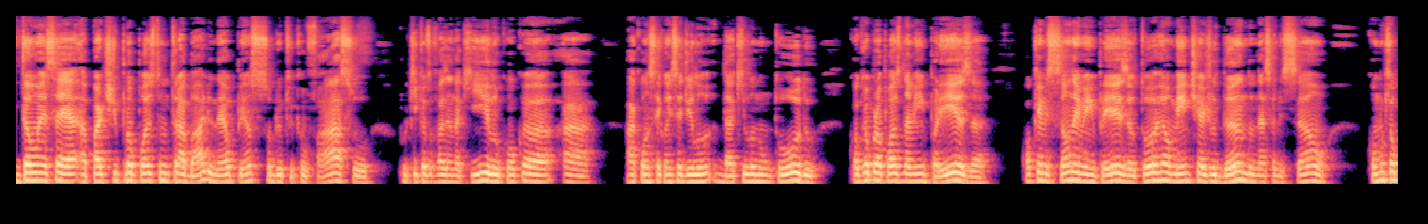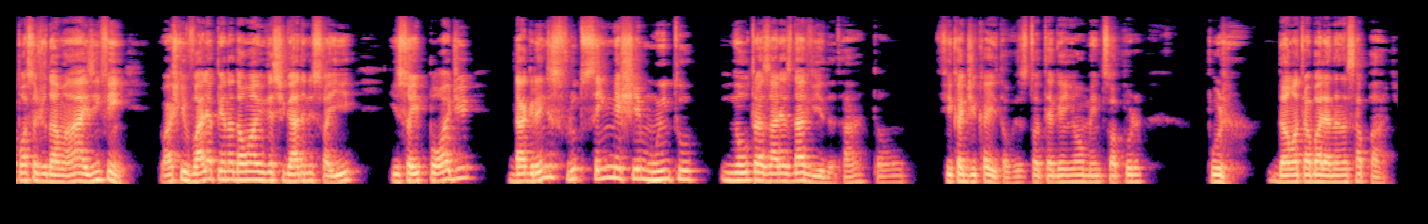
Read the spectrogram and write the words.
então, essa é a parte de propósito no trabalho, né? Eu penso sobre o que, que eu faço, por que, que eu estou fazendo aquilo, qual que é a, a, consequência de, daquilo num todo, qual que é o propósito da minha empresa, qual que é a missão da minha empresa, eu estou realmente ajudando nessa missão, como que eu posso ajudar mais, enfim. Eu acho que vale a pena dar uma investigada nisso aí. Isso aí pode dar grandes frutos sem mexer muito em outras áreas da vida, tá? Então, fica a dica aí. Talvez eu até ganhe um aumento só por, por dar uma trabalhada nessa parte.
